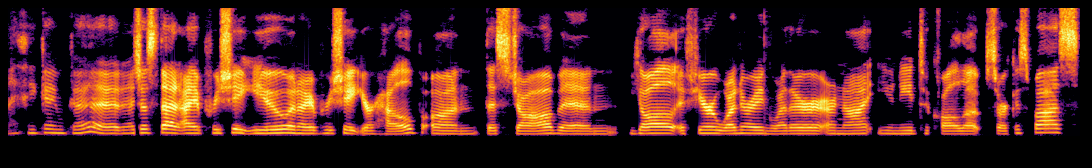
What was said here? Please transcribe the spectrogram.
I think I'm good. Just that I appreciate you and I appreciate your help on this job. And y'all, if you're wondering whether or not you need to call up Circus Boss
